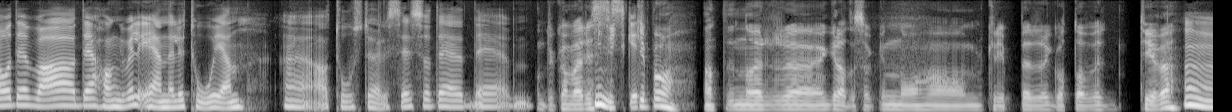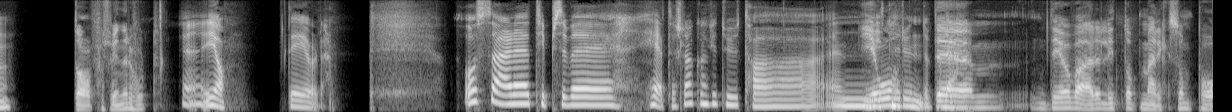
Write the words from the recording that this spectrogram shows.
Og det var Det hang vel én eller to igjen av to størrelser, så det, det Og du kan være Minsker. sikker på at når uh, gradestokken nå kryper godt over 20, mm, da forsvinner det fort. eh, Ja, det gjør det. Og så er det tipset ved heteslag. Kan ikke du ta en Jo, liten runde på det? Det, det å være litt oppmerksom på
